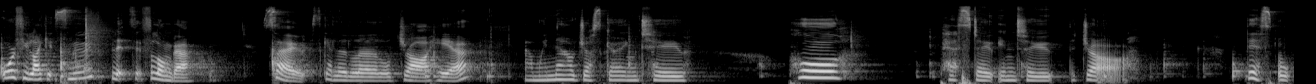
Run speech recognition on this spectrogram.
Or if you like it smooth, blitz it for longer. So let's get a little, little jar here. And we're now just going to pour pesto into the jar. This, oh,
